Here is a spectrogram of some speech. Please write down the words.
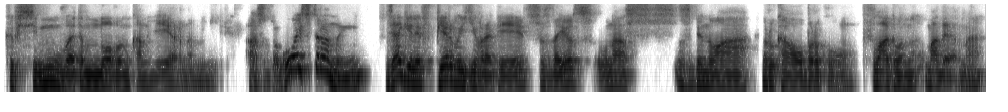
ко всему в этом новом конвейерном мире. А с другой стороны, Дягилев, первый европеец, создает у нас с Бенуа рука об руку флагман модерна,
